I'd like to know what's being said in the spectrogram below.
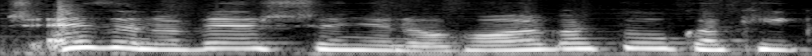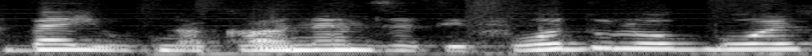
és ezen a versenyen a hallgatók, akik bejutnak a nemzeti fordulókból,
